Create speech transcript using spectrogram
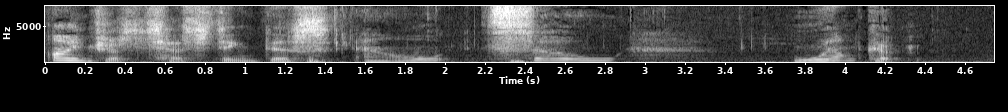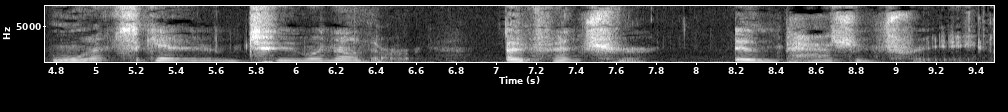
I'm just testing this out. So, welcome once again to another adventure in pageantry.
